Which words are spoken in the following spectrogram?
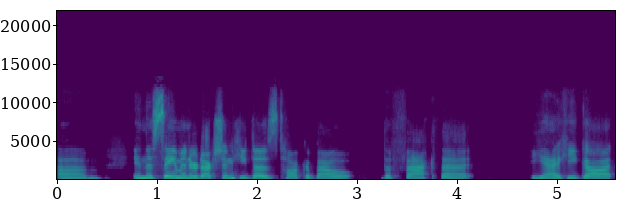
Um, in the same introduction, he does talk about the fact that yeah, he got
